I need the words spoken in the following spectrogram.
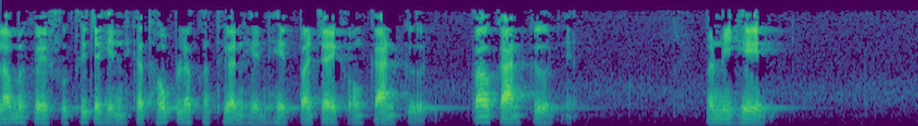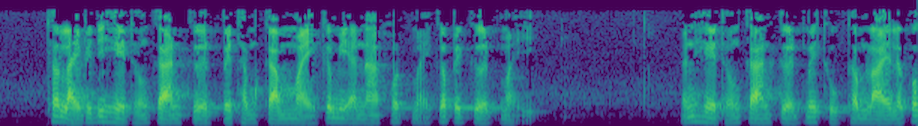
เราไม่เคยฝึกที่จะเห็นกระทบ แล้วก็เทือนเห็นเหตุปัจจัยของการเกิด เพราะการเกิดเนี่ย มันมีเหตุ ถ้าไหลไปที่เหตุของการเกิดไปทำกรรมใหม่ ก็มีอนาคตใหม่ก็ไปเกิดใหม่อีก นั้นเหตุของการเกิดไม่ถูกทำลาย แล้วก็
